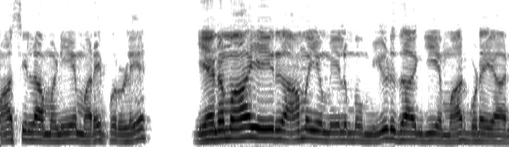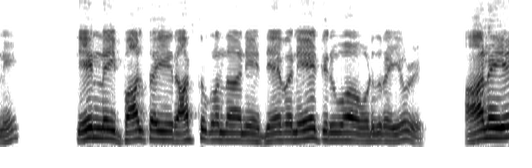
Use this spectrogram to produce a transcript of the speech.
மாசில்லா மணியே மறைப்பொருளே ஏனமா ஏறு ஆமையும் எலும்பும் ஈடு தாங்கிய மார்புடையானே தேன்னை பால் தயிர் ஆட்டுக்கொண்டானே தேவனே திருவா ஒடுதுரையுள் ஆனையே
